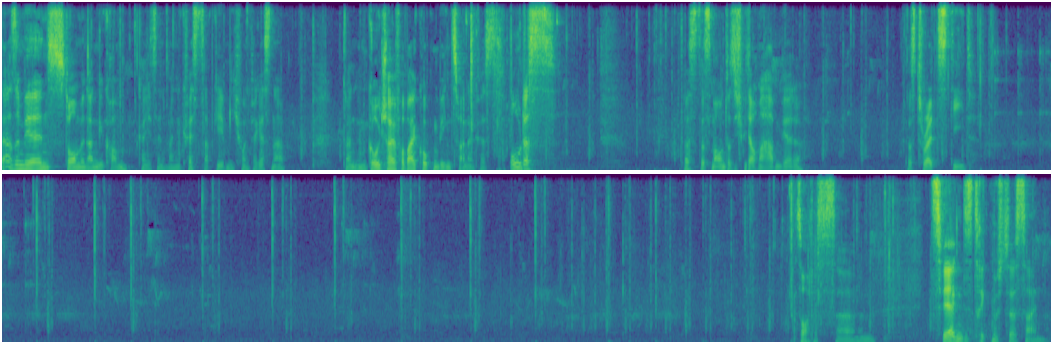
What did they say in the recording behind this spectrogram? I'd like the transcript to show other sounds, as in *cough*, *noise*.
Da sind wir in Stormwind angekommen. Kann ich jetzt endlich meine Quests abgeben, die ich vorhin vergessen habe. Dann in Goldshire vorbeigucken wegen zwei anderen Quests. Oh, das... Das ist das Mount, das ich später auch mal haben werde. Das Dread Steed. So, das äh, im Zwergendistrikt müsste das sein.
